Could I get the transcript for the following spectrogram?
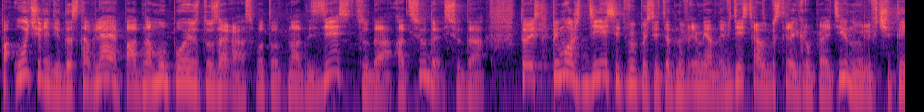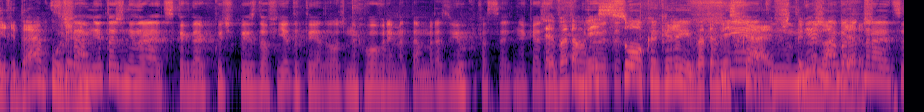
по очереди, доставляя по одному поезду за раз. Вот вот надо здесь, сюда, отсюда, сюда. То есть ты можешь 10 выпустить одновременно и в 10 раз быстрее игру пройти, ну или в 4, да, уровень. Слушай, а мне тоже не нравится, когда куча поездов едут, и я должен их вовремя там развилку поставить. Мне кажется, Э, в этом весь это... сок игры, в этом весь Нет, кайф. Ты мне наоборот нравится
